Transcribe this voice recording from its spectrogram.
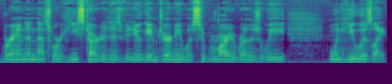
Brandon. That's where he started his video game journey was Super Mario Brothers Wii. When he was like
